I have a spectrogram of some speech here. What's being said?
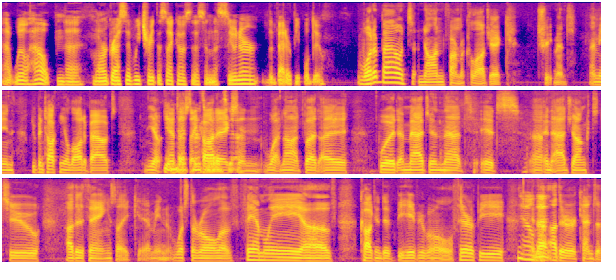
That will help. And the more aggressive we treat the psychosis, and the sooner, the better people do. What about non pharmacologic treatment? I mean, we've been talking a lot about you know Yeah, antipsychotics yeah. and whatnot, but I would imagine that it's uh, an adjunct to other things like i mean what's the role of family of cognitive behavioral therapy You know, and that- other kinds of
